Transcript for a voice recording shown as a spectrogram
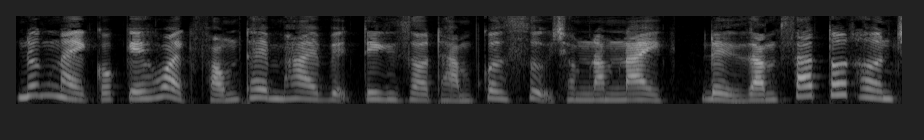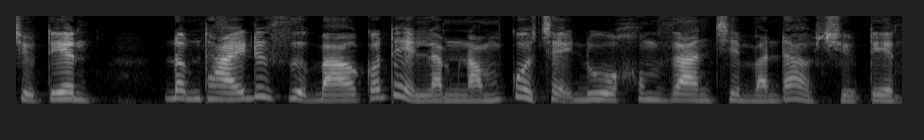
nước này có kế hoạch phóng thêm hai vệ tinh do thám quân sự trong năm nay để giám sát tốt hơn Triều Tiên. Động thái được dự báo có thể làm nóng cuộc chạy đua không gian trên bán đảo Triều Tiên.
